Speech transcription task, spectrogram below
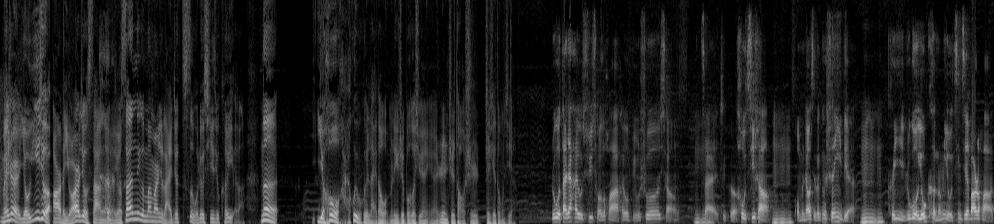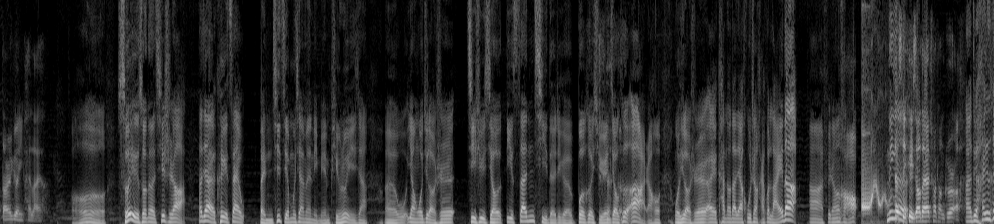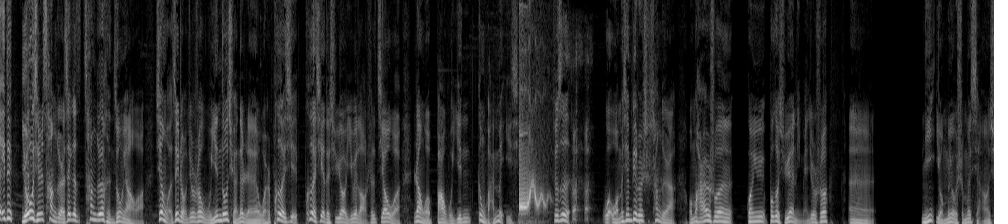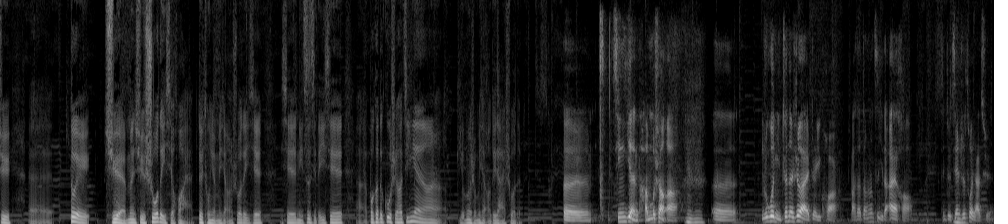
没事儿，有一就有二的，有二就有三了，有三那个慢慢就来，就四五六七就可以了。那以后还会不会来到我们励志播客学院园任职导师这些东西啊？如果大家还有需求的话，还有比如说想嗯，在这个后期上，嗯嗯嗯我们了解的更深一点。嗯嗯嗯。可以，如果有可能有进阶班的话，当然愿意还来啊。哦，所以说呢，其实啊，大家也可以在本期节目下面里面评论一下，呃，我让蜗居老师继续教第三期的这个播客学院教课啊。然后蜗居老师哎，看到大家呼声还会来的啊，非常好。那个可以教大家唱唱歌啊。啊，对，还有哎对，尤其是唱歌，这个唱歌很重要啊。像我这种就是说五音都全的人，我是迫切迫切的需要一位老师教我，让我把五音更完美一些。就是 我我们先别说唱歌啊，我们还是说关于播客学院里面，就是说，嗯、你有没有什么想要去呃对学员们去说的一些话呀？对同学们想要说的一些一些你自己的一些呃博客的故事和经验啊，有没有什么想要对大家说的？呃，经验谈不上啊。嗯呃，如果你真的热爱这一块儿，把它当成自己的爱好，你就坚持做下去。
